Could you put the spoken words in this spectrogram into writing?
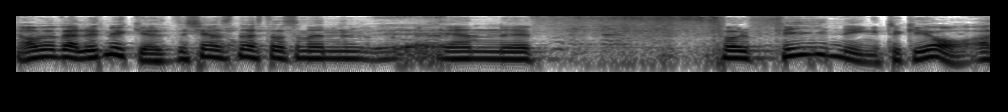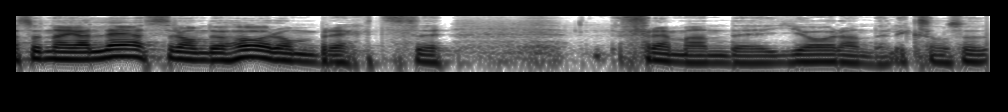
Ja, men väldigt mycket. Det känns nästan som en, en förfining, tycker jag. Alltså när jag läser om det och hör om Brechts eh, främmandegörande liksom, så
